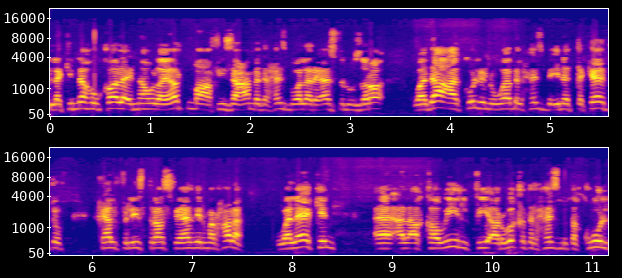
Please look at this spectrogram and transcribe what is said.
لكنه قال إنه لا يطمع في زعامة الحزب ولا رئاسة الوزراء ودعا كل نواب الحزب إلى التكاتف خلف ليستراس في هذه المرحلة. ولكن الأقاويل في أروقة الحزب تقول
